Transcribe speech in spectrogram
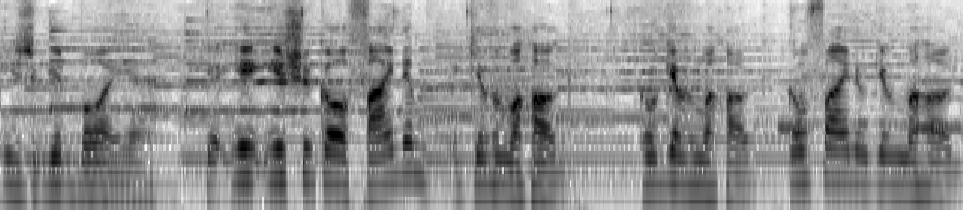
He's a good boy, yeah. You, you, you should go find him and give him a hug. Go give him a hug. Go find him, give him a hug.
